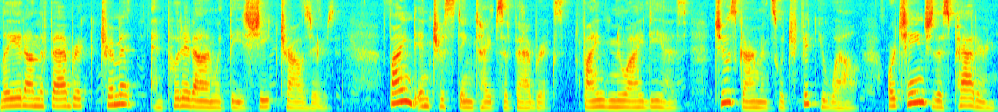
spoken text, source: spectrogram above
lay it on the fabric, trim it, and put it on with these chic trousers. Find interesting types of fabrics, find new ideas, choose garments which fit you well, or change this pattern.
